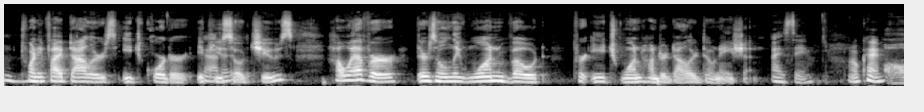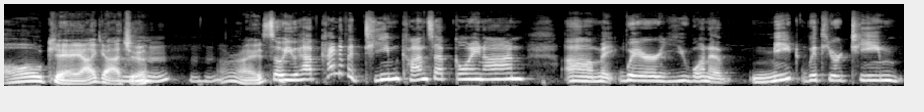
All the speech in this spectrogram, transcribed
mm-hmm. $25 each quarter if Got you it. so choose. However, there's only one vote for each $100 donation. I see. Okay. Okay, I got you. All right. So you have kind of a team concept going on um, where you want to meet with your team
